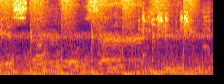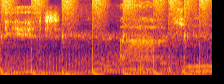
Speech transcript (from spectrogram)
Estamos aqui aqui.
